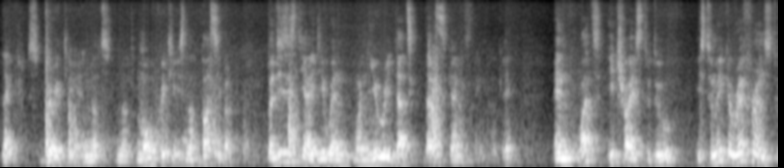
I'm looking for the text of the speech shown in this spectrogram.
like directly and not not more quickly. It's not possible. But this is the idea when when you read that that kind of thing. Okay, and what he tries to do is to make a reference to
